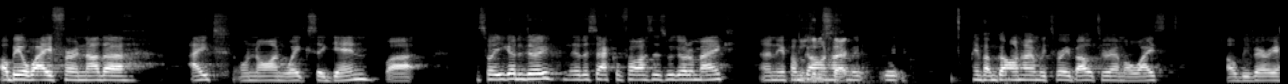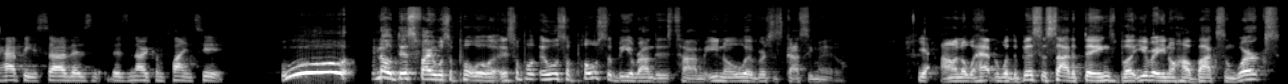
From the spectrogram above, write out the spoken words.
I'll be away for another eight or nine weeks again. But that's what you got to do. They're the sacrifices we got to make. And if I'm Those going home with, with, if I'm going home with three belts around my waist, I'll be very happy. So there's there's no complaints here. Ooh, you know this fight was supposed it's supposed it was supposed to be around this time. You Inoue versus Casimero. Yeah, I don't know what happened with the business side of things, but you already know how boxing works.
